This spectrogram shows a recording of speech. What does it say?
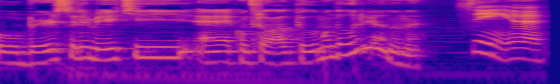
o berço ele meio que é controlado pelo Mandaloriano, né? Sim, é.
